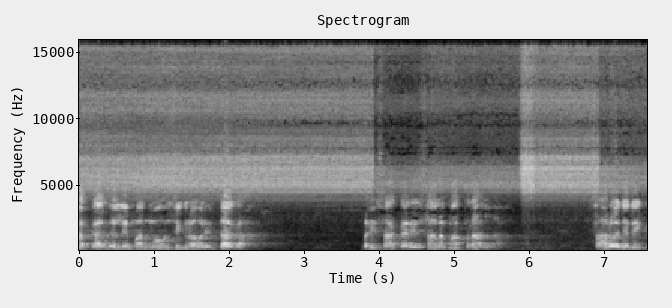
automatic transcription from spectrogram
ಸರ್ಕಾರದಲ್ಲಿ ಮನಮೋಹನ್ ಸಿಂಗ್ ರವರಿದ್ದಾಗ ಬರೀ ಸಹಕಾರಿ ಸಾಲ ಮಾತ್ರ ಅಲ್ಲ, ಸಾರ್ವಜನಿಕ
